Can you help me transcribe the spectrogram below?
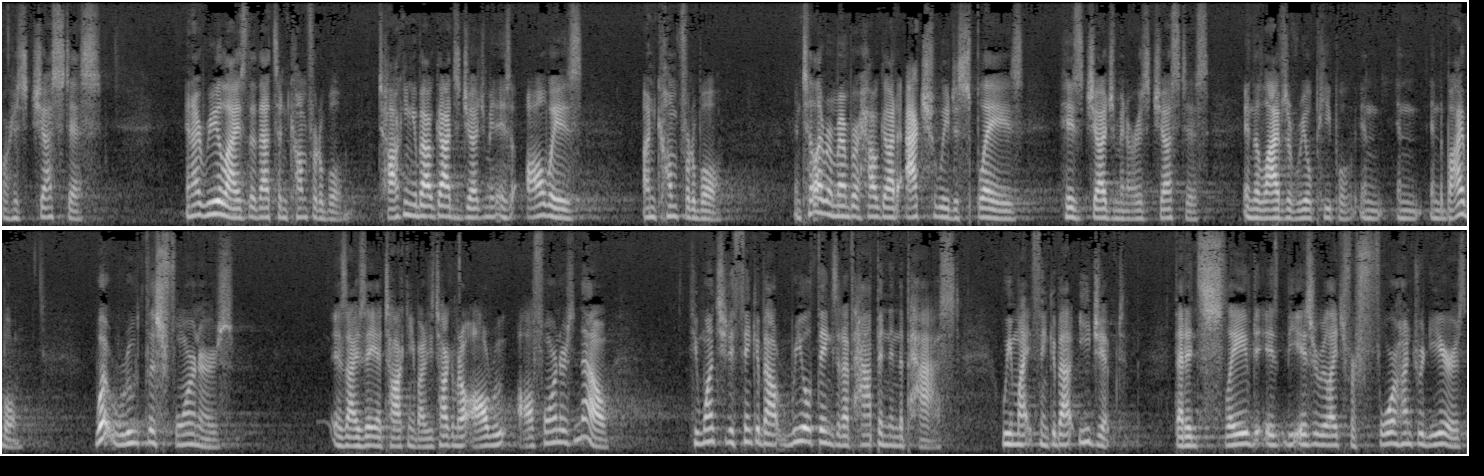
or his justice. And I realize that that's uncomfortable. Talking about God's judgment is always uncomfortable until I remember how God actually displays his judgment or his justice in the lives of real people in, in, in the Bible. What ruthless foreigners is Isaiah talking about? Is he talking about all, all foreigners? No. He wants you to think about real things that have happened in the past. We might think about Egypt, that enslaved the Israelites for 400 years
